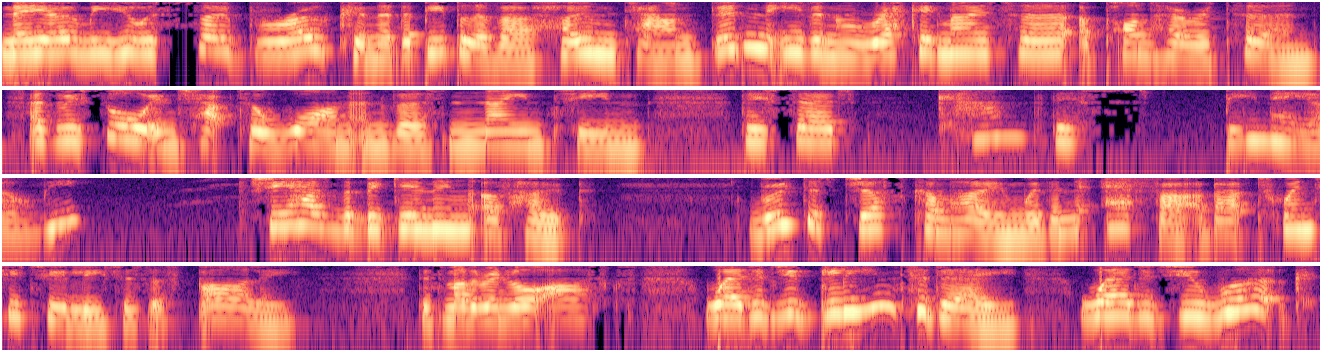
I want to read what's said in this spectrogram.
Naomi, who was so broken that the people of her hometown didn't even recognize her upon her return. As we saw in chapter 1 and verse 19, they said, Can this be Naomi? She has the beginning of hope. Ruth has just come home with an ephah, about 22 litres of barley. This mother in law asks, Where did you glean today? Where did you work?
